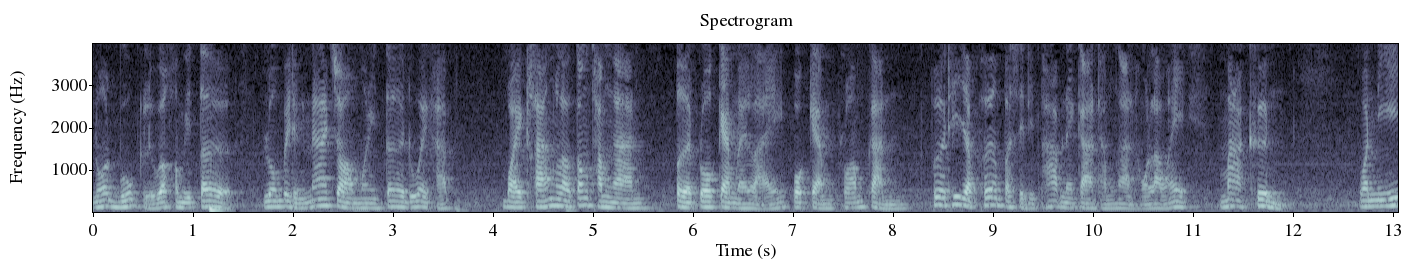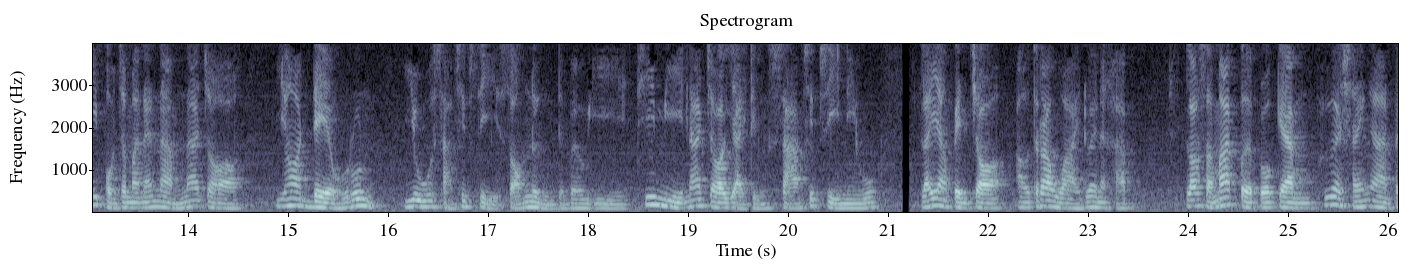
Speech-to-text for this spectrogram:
โน้ตบุ๊กหรือว่าคอมพิวเตอร์ รวมไปถึงหน้าจอมอนิเตอร์ด้วยครับ บ่อยครั้งเราต้องทำงานเปิดโปรแกรมหลาย ๆ โปรแกรมพร้อมกัน เพื่อที่จะเพิ่มประสิทธิภาพในการทำงานของเราให้มากขึ้น วันนี้ผมจะมาแนะนำหน้าจอยอดเดลรุ่น U 3 4 2 1 WE ที่มีหน้าจอใหญ่ถึง 34 นิ้ว และยังเป็นจอ Ultra Wide ด้วยนะครับ เราสามารถเปิดโปรแกรมเพื่อใช้งานไป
